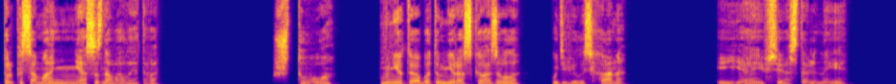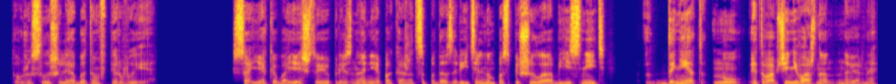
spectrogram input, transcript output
Только сама не осознавала этого. «Что? Мне ты об этом не рассказывала?» — удивилась Хана. И я, и все остальные тоже слышали об этом впервые. Саяка, боясь, что ее признание покажется подозрительным, поспешила объяснить. «Да нет, ну, это вообще не важно, наверное.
